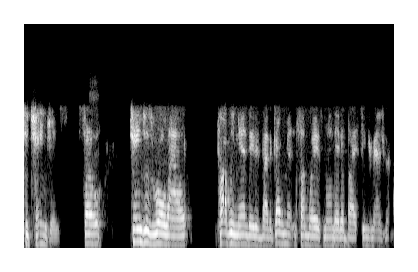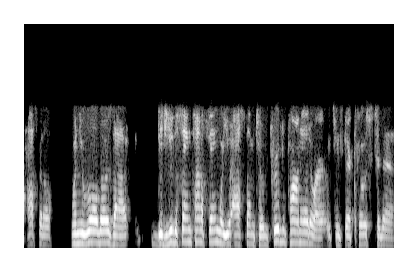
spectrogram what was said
to changes? So changes roll out, probably mandated by the government in some ways, mandated by senior management in the hospital. When you roll those out, did you do the same kind of thing where you ask them to improve upon it, or since they're close to the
